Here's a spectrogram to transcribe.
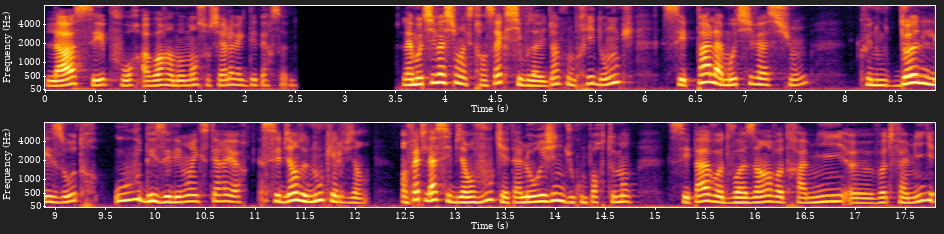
Là, c'est pour avoir un moment social avec des personnes. La motivation extrinsèque, si vous avez bien compris, donc, c'est pas la motivation que nous donnent les autres ou des éléments extérieurs. C'est bien de nous qu'elle vient. En fait, là, c'est bien vous qui êtes à l'origine du comportement. C'est pas votre voisin, votre ami, euh, votre famille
